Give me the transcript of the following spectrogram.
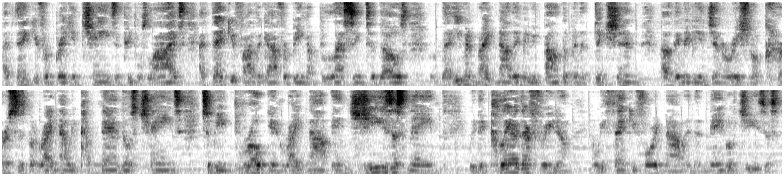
I thank you for breaking chains in people's lives. I thank you, Father God, for being a blessing to those that even right now they may be bound up in addiction. Uh, they may be in generational curses, but right now we command those chains to be broken right now in Jesus' name. We declare their freedom and we thank you for it now in the name of Jesus.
